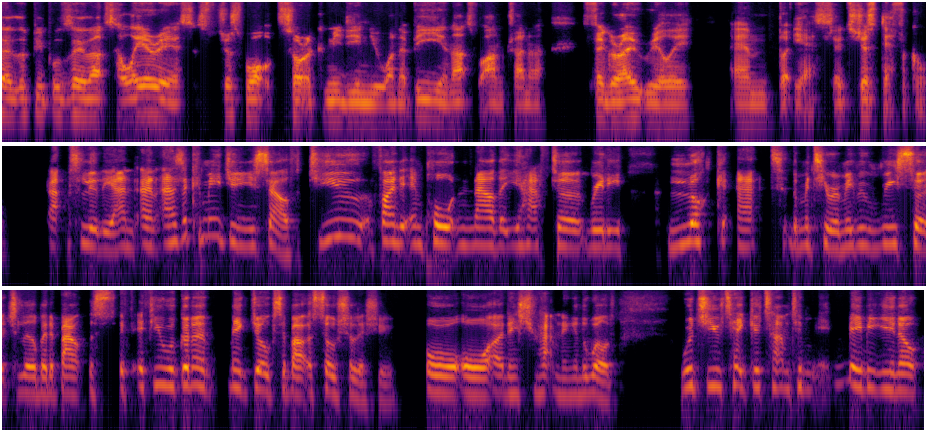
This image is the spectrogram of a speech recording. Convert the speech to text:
of the people say that's hilarious. It's just what sort of comedian you want to be. And that's what I'm trying to figure out, really. Um, but yes, it's just difficult. Absolutely. And and as a comedian yourself, do you find it important now that you have to really look at the material, maybe research a little bit about this? If, if you were going to make jokes about a social issue or, or an issue happening in the world, would you take your time to maybe, you know,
